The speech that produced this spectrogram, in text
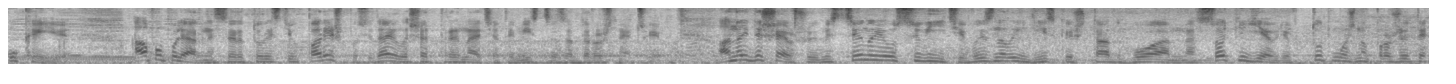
у Києві. А популярний серед туристів Париж посідає лише 13 місце за дорожнечею. А найдешевшою місциною у світі визнали індійський штат Гоа. На сотні єврів тут можна прожити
